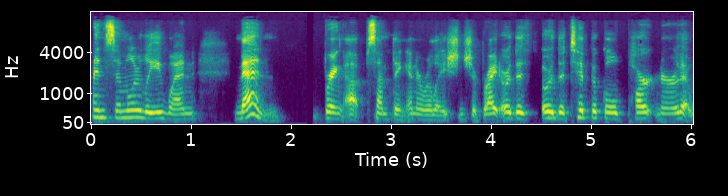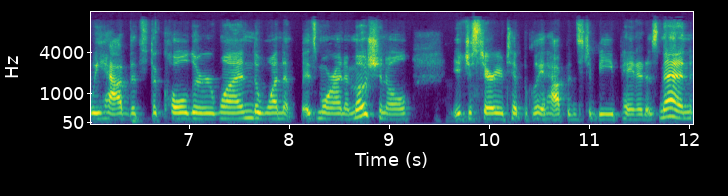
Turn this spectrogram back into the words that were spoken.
and similarly when men bring up something in a relationship right? Or the or the typical partner that we have that's the colder one the one that is more unemotional it just stereotypically it happens to be painted as men.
